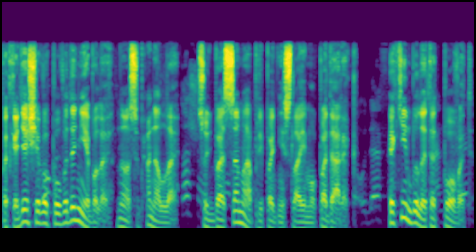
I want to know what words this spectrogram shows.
Подходящего повода не было, но, субханаллах, судьба сама преподнесла ему подарок. Каким был этот повод?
